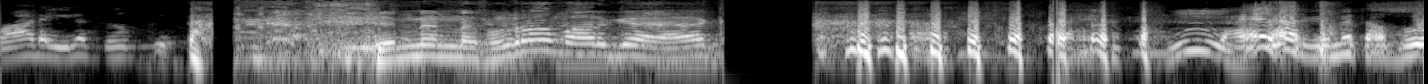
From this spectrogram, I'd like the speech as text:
வாடையில தூக்கு. என்ன தப்பு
